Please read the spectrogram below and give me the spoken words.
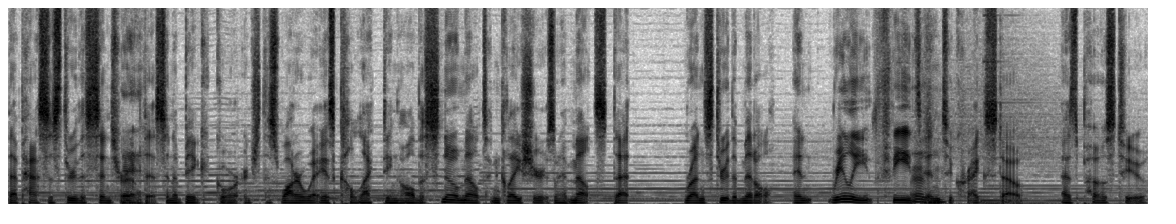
that passes through the center Yeah. of this in a big gorge. This waterway is collecting all the snow melt and glaciers when it melts that runs through the middle and really feeds Mhm. into Craigstow as opposed to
